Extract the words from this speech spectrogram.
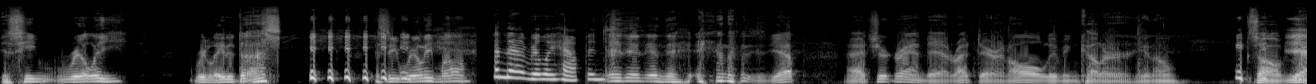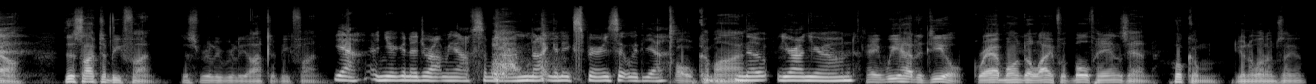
"Is he really related to us?" Is he really, Mom? And that really happened. And, and, and, the, and the, yep, that's your granddad right there in all living color, you know? So, yeah, this ought to be fun. This really, really ought to be fun. Yeah, and you're going to drop me off somewhere. I'm not going to experience it with you. Oh, come on. Nope, you're on your own. Hey, we had a deal. Grab onto life with both hands and hook 'em. You know what I'm saying?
